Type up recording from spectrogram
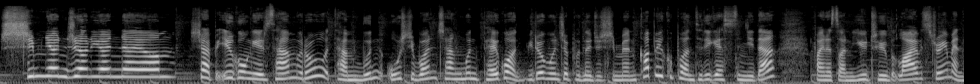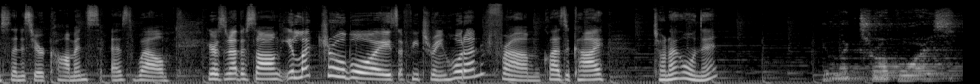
10년 전이었나요? 샵 1013으로 단문 50원, 장문 100원 유료 문자 보내주시면 커피 쿠폰 드리겠습니다. Find us on YouTube live stream and send us your comments as well. Here's another song, Electro Boys featuring Horan from Classic High. 전화가 오네. Electro Boys.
